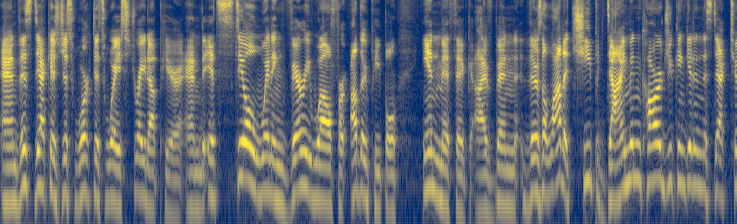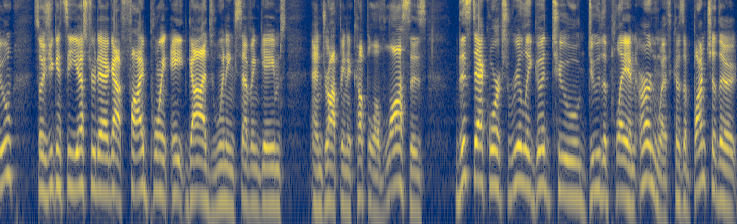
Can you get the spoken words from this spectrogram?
And this deck has just worked its way straight up here. And it's still winning very well for other people in Mythic. I've been, there's a lot of cheap diamond cards you can get in this deck too. So as you can see yesterday, I got 5.8 gods winning seven games and dropping a couple of losses. This deck works really good to do the play and earn with because a bunch of the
